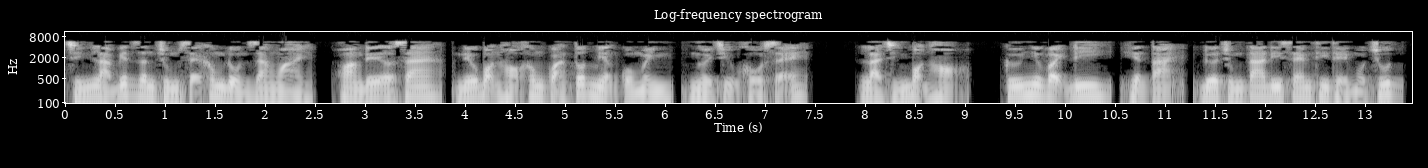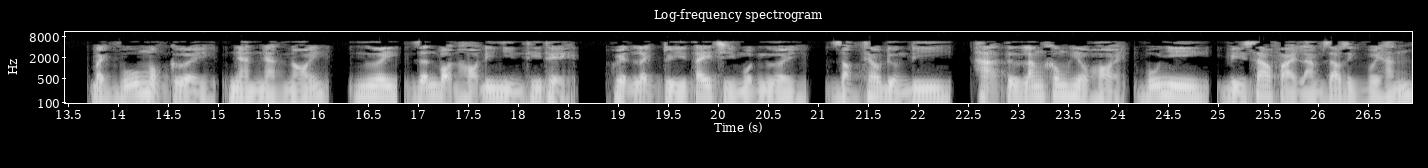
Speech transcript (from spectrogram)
chính là biết dân chúng sẽ không đồn ra ngoài, hoàng đế ở xa, nếu bọn họ không quản tốt miệng của mình, người chịu khổ sẽ là chính bọn họ. Cứ như vậy đi, hiện tại, đưa chúng ta đi xem thi thể một chút. Bạch Vũ mộng cười, nhàn nhạt nói, ngươi, dẫn bọn họ đi nhìn thi thể. Huyện lệnh tùy tay chỉ một người, dọc theo đường đi, hạ tử lăng không hiểu hỏi, Vũ Nhi, vì sao phải làm giao dịch với hắn,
